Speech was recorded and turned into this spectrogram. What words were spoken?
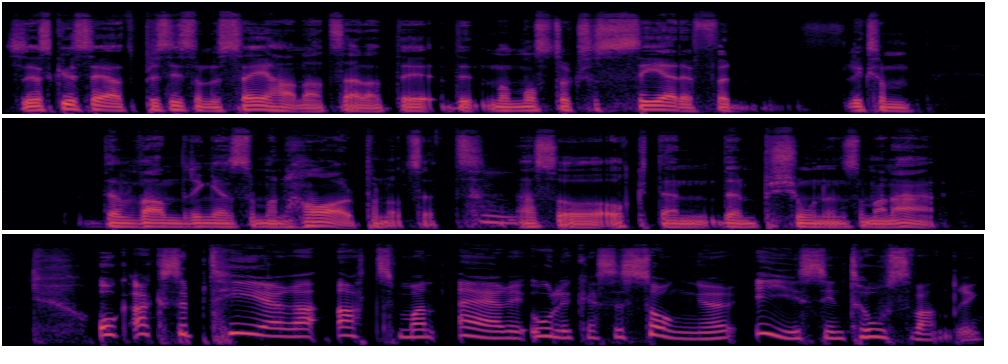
så jag skulle säga att precis som du säger Hanna, att, så här, att det, det, man måste också se det för liksom, den vandringen som man har på något sätt. Mm. Alltså, och den, den personen som man är. Och acceptera att man är i olika säsonger i sin trosvandring.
